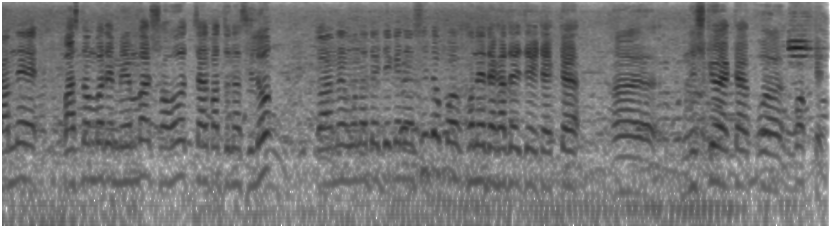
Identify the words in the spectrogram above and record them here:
সামনে পাঁচ নম্বরের মেম্বার সহ চার পাঁচজনা ছিল। তো আমি ওনাদের ডেকে নিয়ে আসি, তো ওখানে দেখা যায় যে এটা একটা নিষ্ক্রিয় একটা ককটেল।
